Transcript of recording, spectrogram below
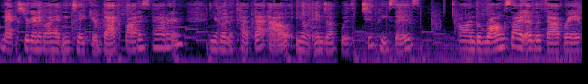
Next, you're going to go ahead and take your back bodice pattern and you're going to cut that out and you'll end up with two pieces. On the wrong side of the fabric,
